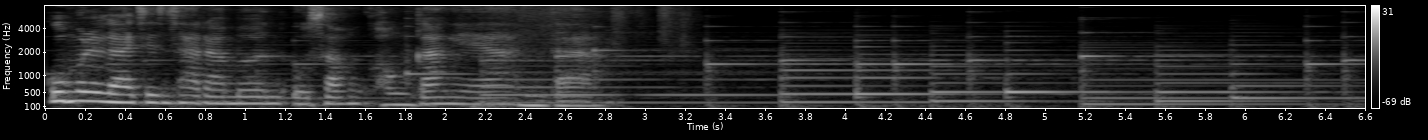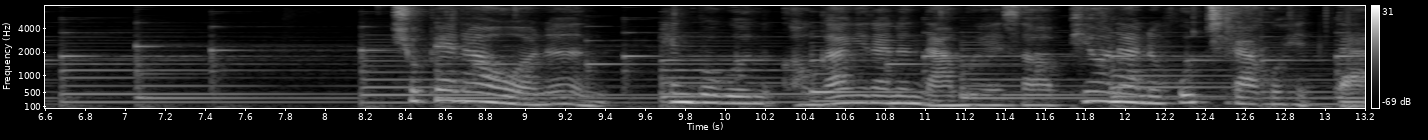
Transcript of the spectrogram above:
꿈을 가진 사람은 우선 건강해야 한다. 쇼펜하우어는 행복은 건강이라는 나무에서 피어나는 꽃이라고 했다.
